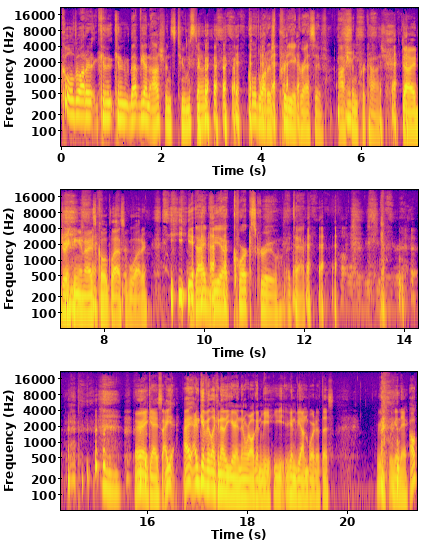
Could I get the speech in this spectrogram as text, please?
Cold water can can that be on Ashwin's tombstone? Cold water is pretty aggressive. Ashwin Prakash Died drinking an ice cold glass of water. died via corkscrew attack. Hot water meets you where you're at. All right, guys. I, I I'd give it like another year, and then we're all gonna be you- you're gonna be on board with this. We're, we're getting there. I'll,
